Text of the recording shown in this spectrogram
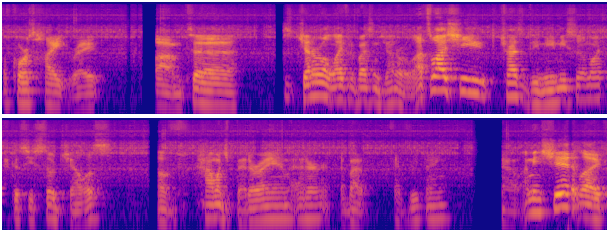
of course, height, right, um, to just general life advice in general. That's why she tries to demean me so much because she's so jealous of how much better I am at her about everything. You know, I mean, shit, like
